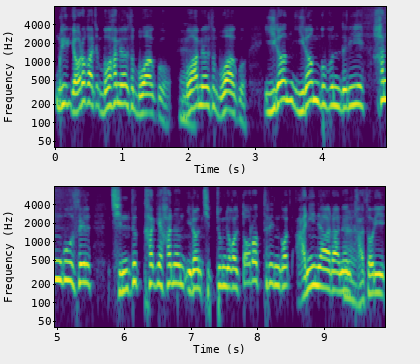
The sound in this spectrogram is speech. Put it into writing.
우리 여러 가지 뭐 하면서 뭐 하고 네. 뭐 하면서 뭐 하고 이런 이런 부분들이 한 곳을 진득하게 하는 이런 집중력을 떨어뜨린 것 아니냐라는 네. 가설이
